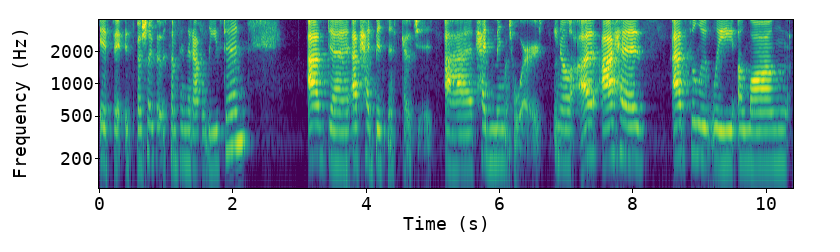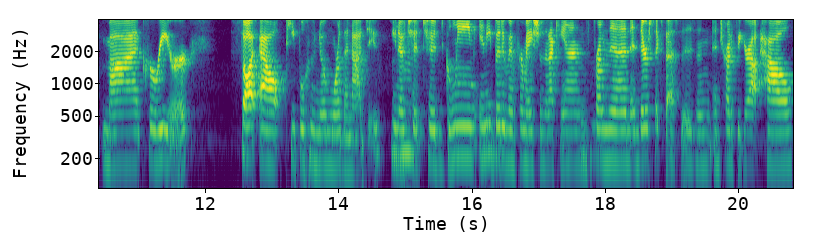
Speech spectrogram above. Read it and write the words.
if it especially if it was something that I believed in. I've done I've had business coaches, I've had mentors. You know, I I have absolutely along my career sought out people who know more than I do, you know, mm-hmm. to, to glean any bit of information that I can mm-hmm. from them and their successes and, and try to figure out how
